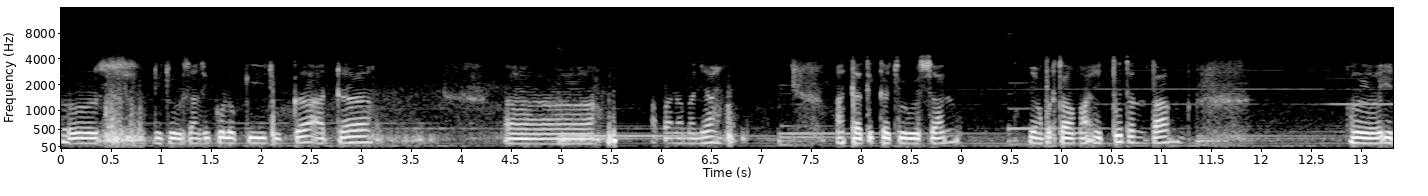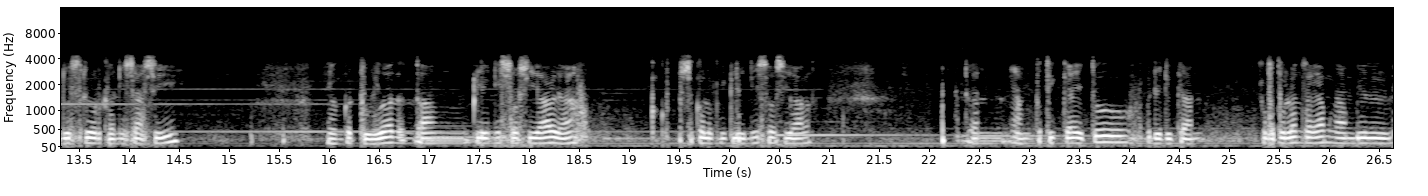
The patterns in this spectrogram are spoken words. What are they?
Terus di jurusan psikologi juga ada uh, apa namanya ada tiga jurusan. Yang pertama itu tentang uh, industri organisasi yang kedua tentang klinis sosial ya. Psikologi klinis sosial. Dan yang ketiga itu pendidikan. Kebetulan saya mengambil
